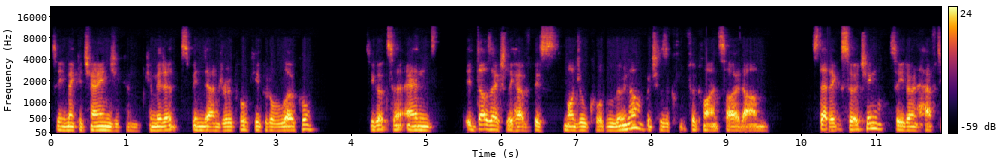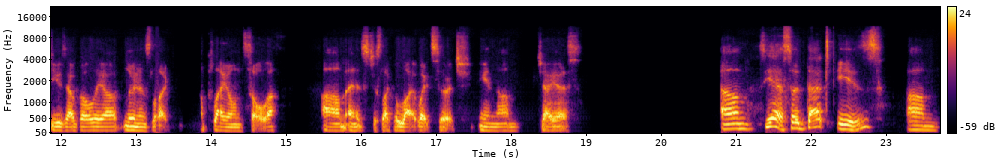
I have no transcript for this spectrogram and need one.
So you make a change, you can commit it, spin down Drupal, keep it all local. So you got to, and it does actually have this module called Lunr, which is for client-side um, static searching. So you don't have to use Algolia. Lunr's like a play on Solr, um, and it's just like a lightweight search in um, JS. Um, so yeah, so that is um,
